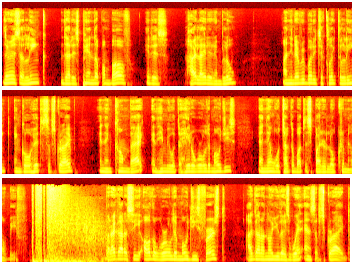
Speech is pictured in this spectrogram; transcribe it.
There is a link that is pinned up above. It is highlighted in blue. I need everybody to click the link and go hit subscribe, and then come back and hit me with the hater world emojis, and then we'll talk about the spider Loc criminal beef but I gotta see all the world emojis first. I gotta know you guys went and subscribed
